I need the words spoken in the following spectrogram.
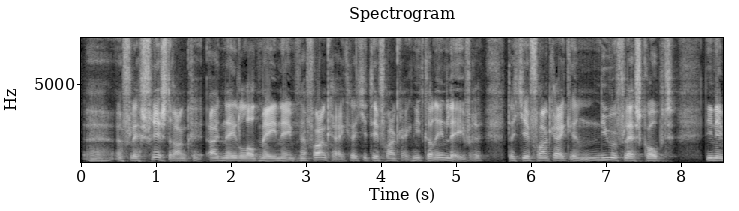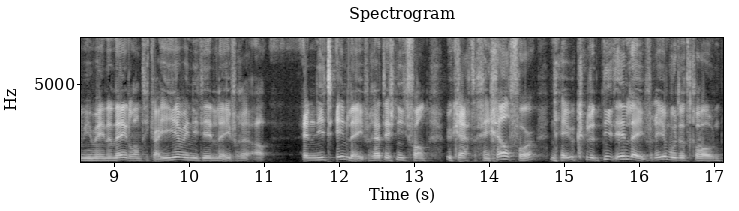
uh, een fles frisdrank uit Nederland meeneemt naar Frankrijk. Dat je het in Frankrijk niet kan inleveren. Dat je in Frankrijk een nieuwe fles koopt die neem je mee naar Nederland. Die kan je hier weer niet inleveren. En niet inleveren. Het is niet van, u krijgt er geen geld voor. Nee, u kunt het niet inleveren. Je moet het gewoon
